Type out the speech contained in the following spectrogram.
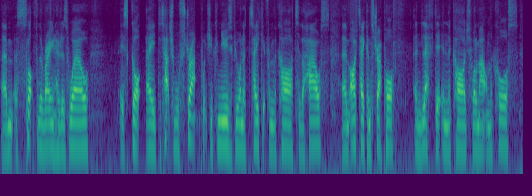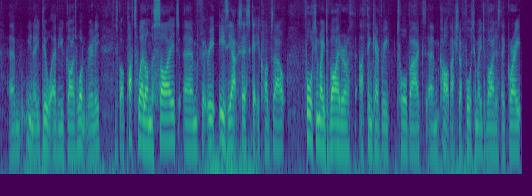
um, a slot for the rain hood as well. It's got a detachable strap which you can use if you want to take it from the car to the house. Um, I've taken strap off and left it in the car just while I'm out on the course. Um, you know, you do whatever you guys want really. It's got a putter well on the side um, for easy access, get your clubs out. 14 way divider, I, th I think every tour bag, um, cart bag should have 14 way dividers, they're great.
